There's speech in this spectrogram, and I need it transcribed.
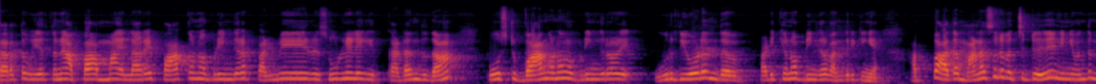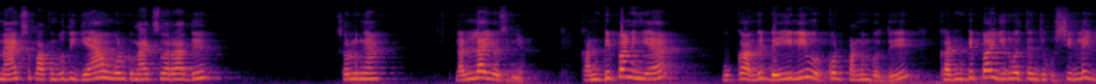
தரத்தை உயர்த்தணும் அப்பா அம்மா எல்லாரையும் பார்க்கணும் அப்படிங்கிற பல்வேறு சூழ்நிலை கடந்து தான் போஸ்ட் வாங்கணும் அப்படிங்கிற உறுதியோடு இந்த படிக்கணும் அப்படிங்கிற வந்திருக்கீங்க. அப்போ அதை மனசில் வச்சுட்டு நீங்கள் வந்து மேக்ஸ் பார்க்கும்போது ஏன் உங்களுக்கு மேக்ஸ் வராது? சொல்லுங்கள் நல்லா யோசிங்க. கண்டிப்பாக நீங்கள் உட்காந்து டெய்லி ஒர்க் அவுட் பண்ணும்போது கண்டிப்பாக இருபத்தஞ்சி கொஸ்டினில்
